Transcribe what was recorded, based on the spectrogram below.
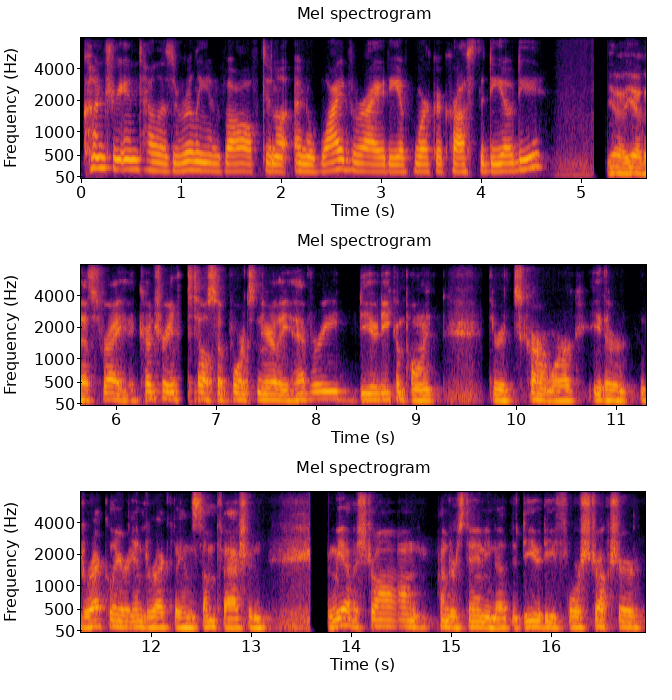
Country Intel is really involved in a, in a wide variety of work across the DoD yeah, yeah, that's right. The Country Intel supports nearly every DoD component through its current work, either directly or indirectly in some fashion. And we have a strong understanding of the DoD force structure,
